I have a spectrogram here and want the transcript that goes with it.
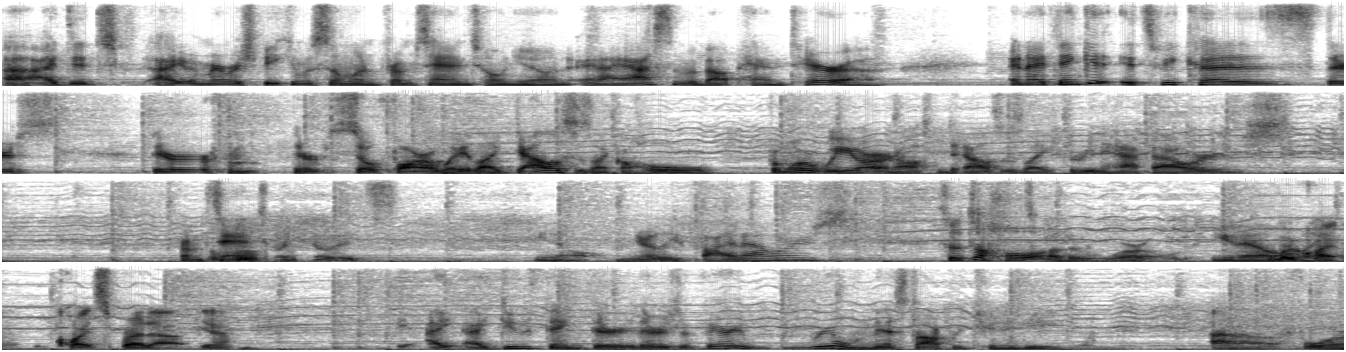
Uh, I did. I remember speaking with someone from San Antonio, and, and I asked them about Pantera, and I think it, it's because there's they're from they're so far away. Like Dallas is like a whole from where we are in Austin. Dallas is like three and a half hours. From San Mhm. Antonio, it's you know nearly five hours. So it's a whole other world. You know, we're like- quite quite spread out. Yeah. I, I do think there there's a very real missed opportunity uh, for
